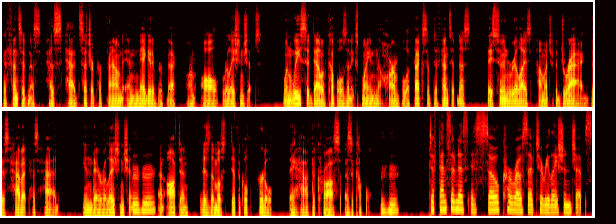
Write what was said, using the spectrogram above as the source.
defensiveness has had such a profound and negative effect on all relationships. When we sit down with couples and explain the harmful effects of defensiveness, they soon realize how much of a drag this habit has had in their relationship. Mm-hmm. And often it is the most difficult hurdle they have to cross as a couple. Mm-hmm. Defensiveness is so corrosive to relationships.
